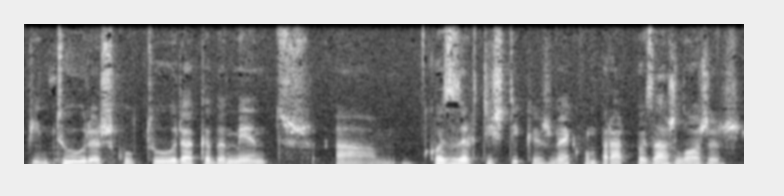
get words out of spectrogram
pintura, escultura, acabamentos, um, coisas artísticas, não é? que vão parar depois às lojas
